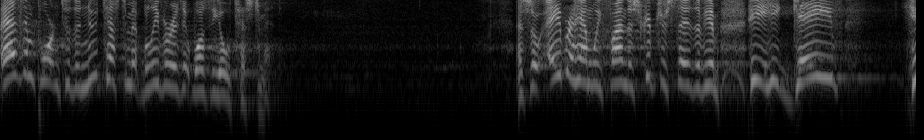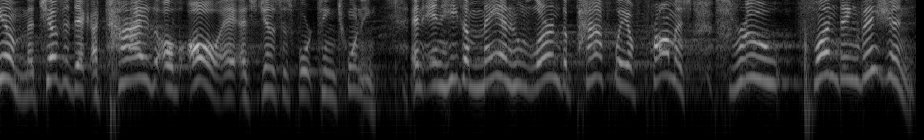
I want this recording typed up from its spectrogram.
as important to the New Testament believer as it was the Old Testament. And so, Abraham, we find the scripture says of him, he, he gave him, Melchizedek, a tithe of all, as Genesis 14 20. And, and he's a man who learned the pathway of promise through funding vision.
